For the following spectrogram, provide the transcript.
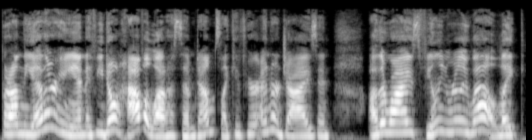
But on the other hand, if you don't have a lot of symptoms, like if you're energized and otherwise feeling really well, like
